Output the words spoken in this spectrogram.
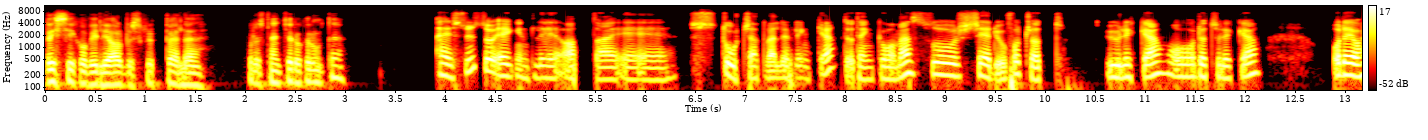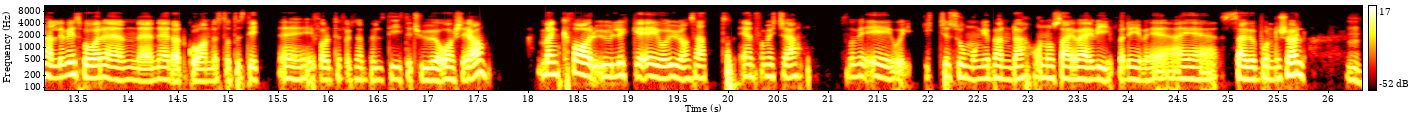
risikovillig arbeidsgruppe, eller hvordan tenker dere rundt det? Jeg syns jo egentlig at de er stort sett veldig flinke til å tenke HMS. Så skjer det jo fortsatt ulykker og dødsulykker. Og det har jo heldigvis vært en nedadgående statistikk eh, i forhold til f.eks. 10-20 år siden. Men hver ulykke er jo uansett en for mye. For vi er jo ikke så mange bønder. Og nå sier jo jeg vi fordi vi er sauebonde sjøl. Mm.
